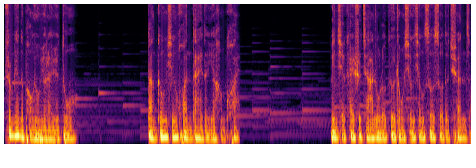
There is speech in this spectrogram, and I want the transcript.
身边的朋友越来越多，但更新换代的也很快。并且开始加入了各种形形色色的圈子。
